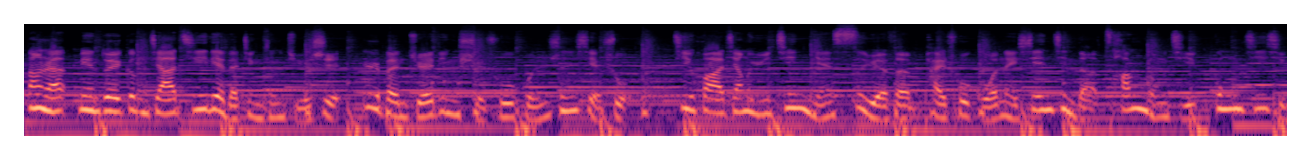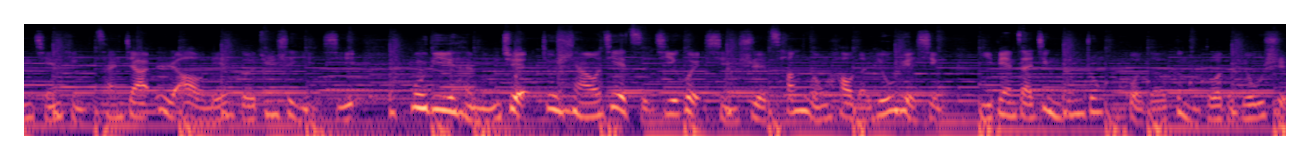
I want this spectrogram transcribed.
当然，面对更加激烈的竞争局势，日本决定使出浑身解数，计划将于今年四月份派出国内先进的苍龙级攻击型潜艇参加日澳联合军事演习。目的很明确，就是想要借此机会显示苍龙号的优越性，以便在竞争中获得更多的优势。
